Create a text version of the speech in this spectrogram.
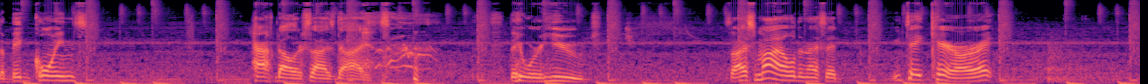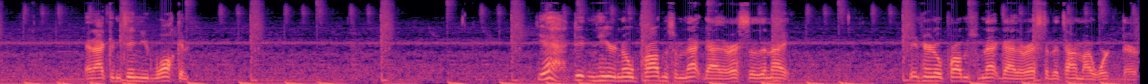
the big coins, half dollar sized eyes. they were huge. So I smiled and I said, You take care, alright? And I continued walking. Yeah, didn't hear no problems from that guy the rest of the night. Didn't hear no problems from that guy the rest of the time I worked there.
